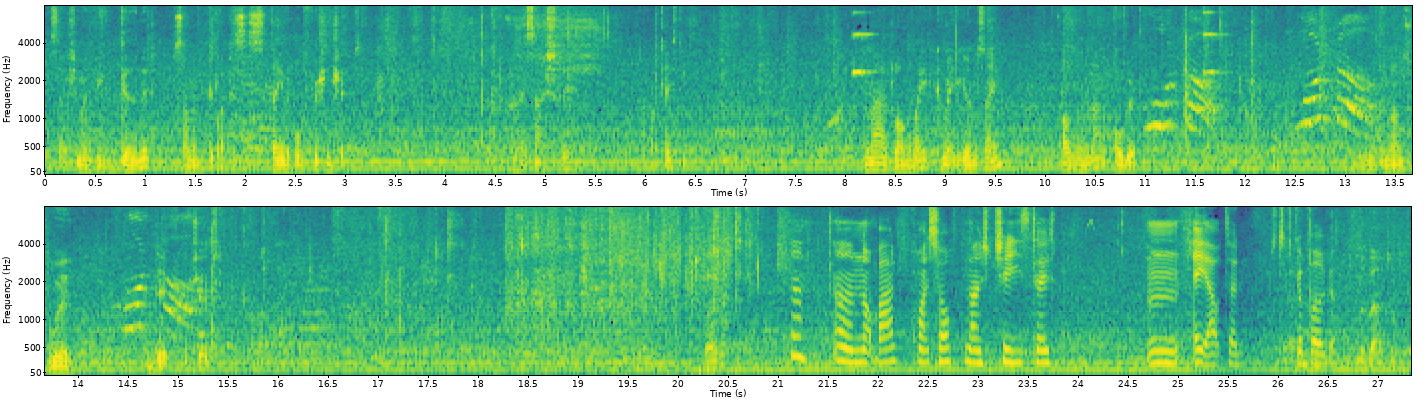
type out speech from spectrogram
It's actually meant to be gurnard, so meant to be like a sustainable fish and chips. And it's actually quite tasty. Mad long wait, can make you go insane. Other than that, all good. A nice weird dip for the chips. Yeah, um, not bad. Quite soft. Nice cheese taste. Mm, 8 out of 10. Just a good burger. Not bad.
